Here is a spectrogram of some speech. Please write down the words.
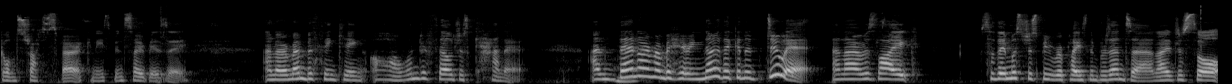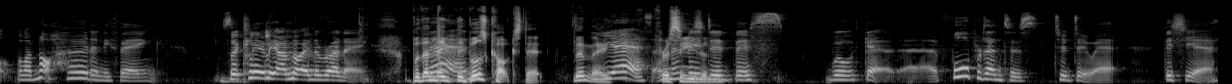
gone stratospheric and he's been so busy. And I remember thinking, oh, I wonder if they'll just can it. And then I remember hearing, no, they're going to do it. And I was like, so they must just be replacing the presenter. And I just thought, well, I've not heard anything. So clearly I'm not in the running. but then, they, they then- buzzcoxed it, didn't they? Yes, for and a then season. they did this. We'll get uh, four presenters to do it this year,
